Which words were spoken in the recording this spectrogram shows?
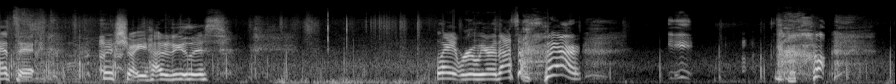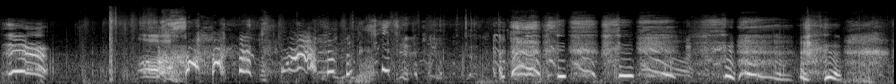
That's it. I'm gonna show you how to do this. Wait, Rubier, that's not fair.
